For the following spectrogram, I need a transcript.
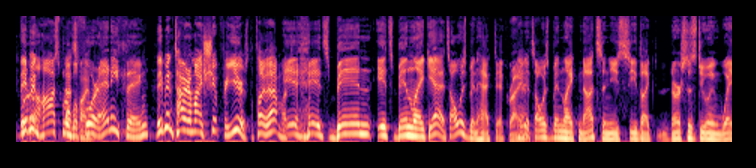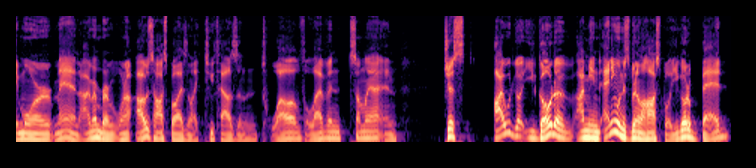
they've to been- the hospital that's fine. before anything. They've been tired of my shit for years. I'll tell you that much. It- It's been it's been like yeah, it's always been hectic, right? Yeah. It's always been like nuts, and you see like nurses doing way more. Man, I remember when I was hospitalized in like 2012, 11, something like that, and just I would go. You go to, I mean, anyone who's been in the hospital, you go to bed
